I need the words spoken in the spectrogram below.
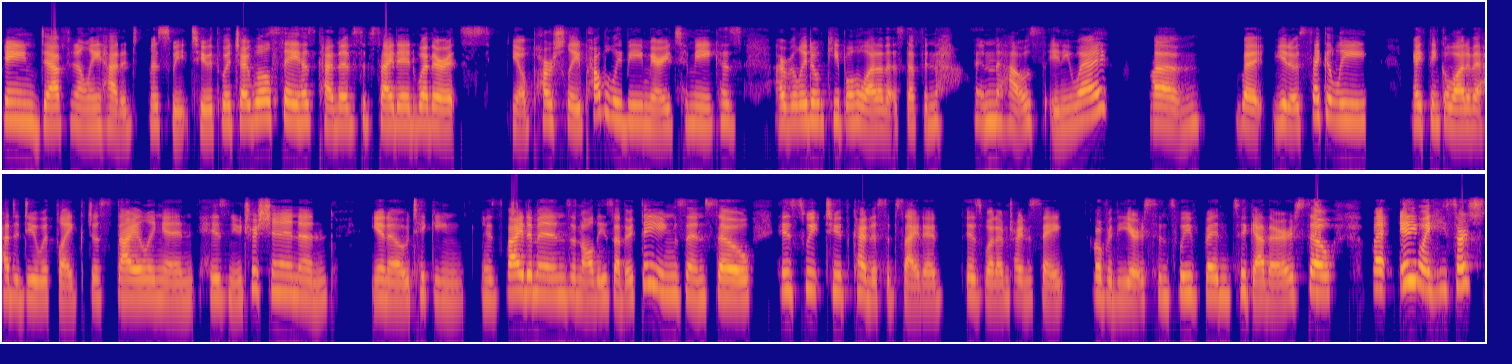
Shane definitely had a, a sweet tooth, which I will say has kind of subsided, whether it's you know, partially probably being married to me because I really don't keep a whole lot of that stuff in the, in the house anyway. Um, but you know, secondly, I think a lot of it had to do with like just dialing in his nutrition and you know, taking his vitamins and all these other things. And so his sweet tooth kind of subsided, is what I'm trying to say over the years since we've been together. So, but anyway, he starts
